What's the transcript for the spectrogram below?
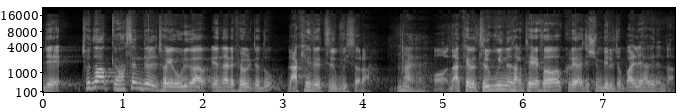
이제 초등학교 학생들 저희가 우리가 옛날에 배울 때도 라켓을 들고 있어라. 네. 어, 라켓을 들고 있는 상태에서 그래야지 준비를 좀 빨리 하게 된다.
